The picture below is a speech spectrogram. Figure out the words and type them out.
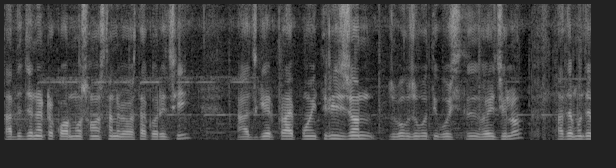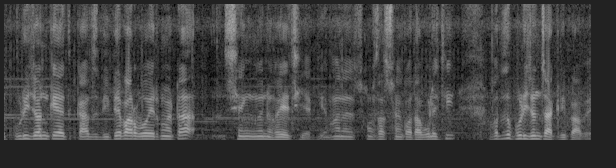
তাদের জন্য একটা কর্মসংস্থানের ব্যবস্থা করেছি। আজকের প্রায় পঁয়ত্রিশ জন যুবক, যুবতী উপস্থিত হয়েছিল। তাদের মধ্যে কুড়ি জনকে কাজ দিতে পারব এরকম একটা সেঙ্গমেন্ট হয়েছি আর কি। মানে সংস্থার সঙ্গে কথা বলেছি। আপাতত কুড়ি জন চাকরি পাবে।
